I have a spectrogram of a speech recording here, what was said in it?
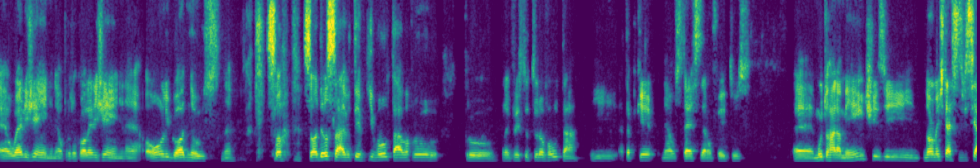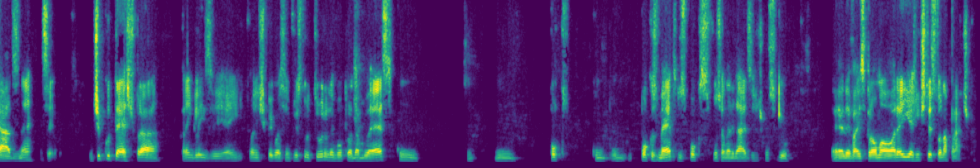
é o LGN, né? O protocolo LGN, né? Only God knows, né? Só, só Deus sabe o tempo que voltava pro para a infraestrutura voltar. E até porque né, os testes eram feitos é, muito raramente e normalmente testes viciados, né? O típico teste para inglês ver. Aí, então a gente pegou essa infraestrutura, levou para a AWS com, com, com, poucos, com, poucos métodos, poucas funcionalidades, a gente conseguiu é, levar isso para uma hora e a gente testou na prática.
